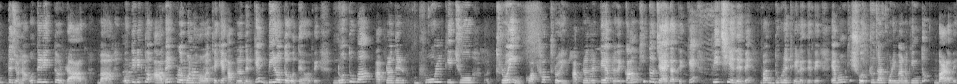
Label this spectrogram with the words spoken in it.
উত্তেজনা, অতিরিক্ত রাগ বা অতিরিক্ত আবেগপ্রবণ হওয়া থেকে আপনাদেরকে বিরত হতে হবে। নতুবা আপনাদের ভুল কিছু থ্রোয়িং কথা থ্রোয়িং আপনাদেরকে আপনাদের কাঙ্ক্ষিত জায়গা থেকে পিছিয়ে দেবে বা দূরে ঠেলে দেবে এমনকি শত্রুতার পরিমাণও কিন্তু বাড়াবে।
